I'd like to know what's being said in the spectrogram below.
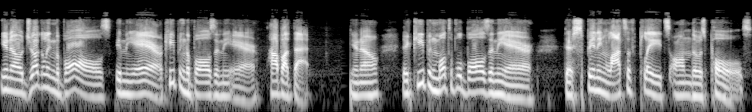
you know, juggling the balls in the air, keeping the balls in the air. How about that? You know, they're keeping multiple balls in the air. They're spinning lots of plates on those poles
